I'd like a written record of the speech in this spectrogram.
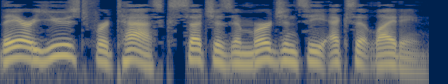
They are used for tasks such as emergency exit lighting.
